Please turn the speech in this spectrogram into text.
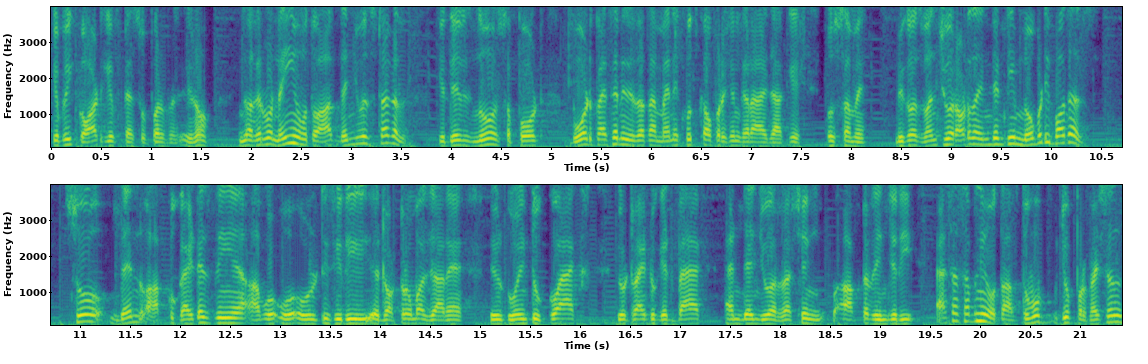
कि भाई गॉड गिफ्ट है सुपर यू नो अगर वो नहीं हो तो आप देन यू विल स्ट्रगल कि there is no support board पैसे नहीं देता था मैंने खुद का ऑपरेशन कराया जाके उस समय। Because once you are out of the Indian team nobody bothers so then आपको गाइडेंस नहीं है आप उल्टी सीधी डॉक्टरों के पास जा रहे हैं। You going to quacks you try to get back and then you are rushing after injury ऐसा सब नहीं होता। तो वो जो प्रोफेशनल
